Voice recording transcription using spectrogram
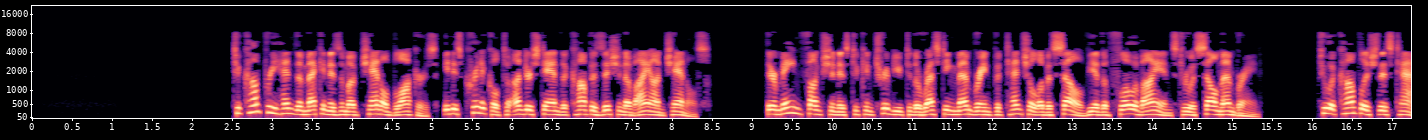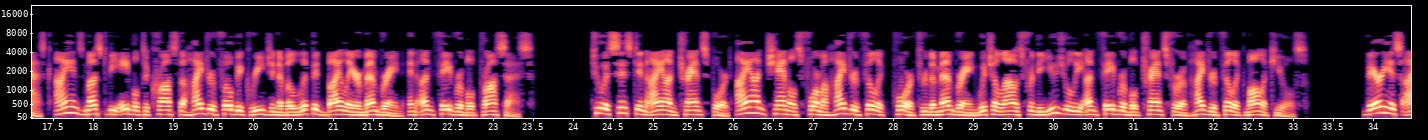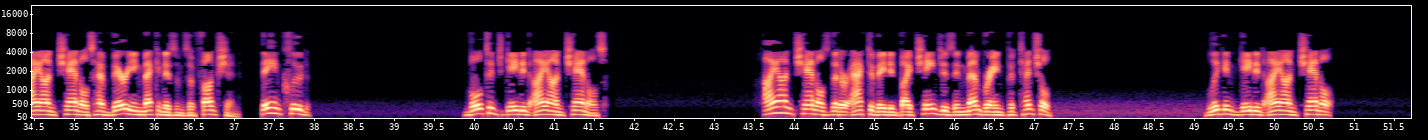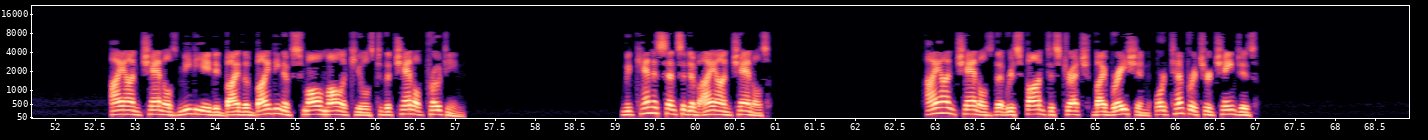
To comprehend the mechanism of channel blockers, it is critical to understand the composition of ion channels. Their main function is to contribute to the resting membrane potential of a cell via the flow of ions through a cell membrane. To accomplish this task, ions must be able to cross the hydrophobic region of a lipid bilayer membrane, an unfavorable process. To assist in ion transport, ion channels form a hydrophilic pore through the membrane which allows for the usually unfavorable transfer of hydrophilic molecules. Various ion channels have varying mechanisms of function. They include voltage-gated ion channels Ion channels that are activated by changes in membrane potential Ligand-gated ion channel Ion channels mediated by the binding of small molecules to the channel protein. Mechanosensitive ion channels. Ion channels that respond to stretch, vibration, or temperature changes.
